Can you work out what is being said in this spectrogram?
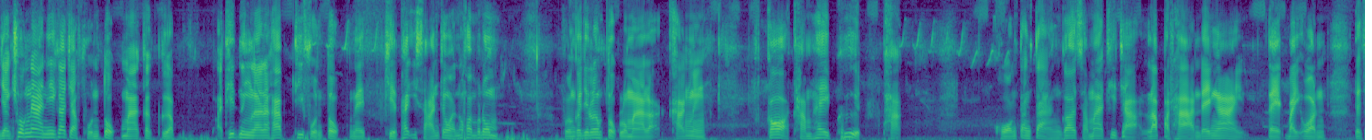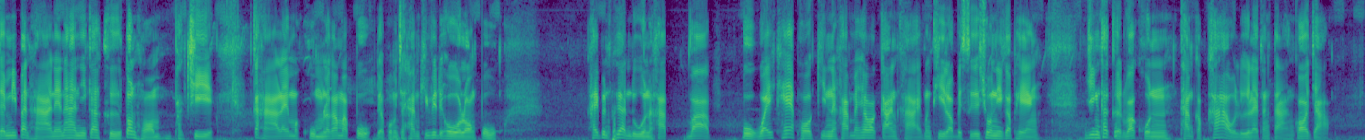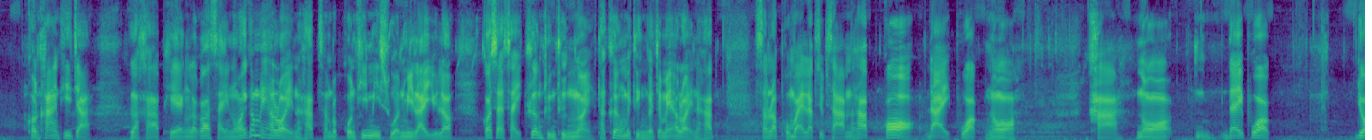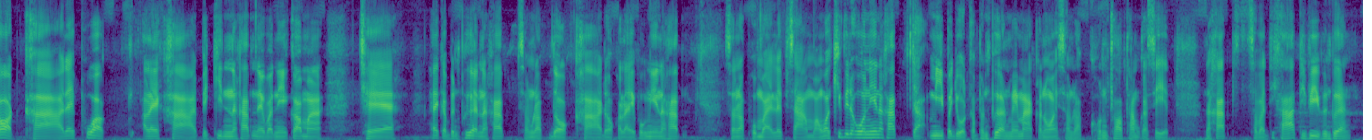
อย่างช่วงหน้านี้ก็จะฝนตกมาเกือบอาทิตย์หนึ่งแล้วนะครับ ที่ฝนตกในเขตภาคอีสานจังหวัดนครพนมฝนก็จะเริ่มตกลงมาละครั้งหนึ่งก็ทำให้พืชผักของต่างๆ ก็สามารถที่จะรับประทานได้ง่าย แตกใบอ่อน แต่จะมีปัญหาในหน้านี้ก็คือต้นหอมผักชี ก็หาอะไรมาคุมแล้วก็มาปลูก เดี๋ยวผมจะทำคลิปวิดีโอลองปลูก ให้เพื่อนๆดูนะครับ ว่า ปลูกไว้แค่พอกินนะครับ ไม่ใช่ว่าการขายบางทีเราไปซื้อช่วงนี้ก็แพง ยิ่งถ้าเกิดว่าคนทำกับข้าวหรืออะไรต่างๆ ก็จะค่อนข้างที่จะราคาแพงแล้วก็ใส่น้อยก็ไม่อร่อยนะครับสำหรับคนที่มีสวนมีไร่อยู่แล้ว ก็ใส่ใส่เครื่องถึงๆหน่อย ถ้าเครื่องไม่ถึงก็จะไม่อร่อยนะครับสำหรับผมไหวรับ 13 นะครับ ก็ได้พวกหนอขาหนอได้พวกยอดขาได้พวก อะไรขาไปกินนะครับ ในวันนี้ก็มาแชร์ให้กับเพื่อนๆนะครับสำหรับดอกขาดอกอะไรพวกนี้นะครับสำหรับผมหมายเลขสามหวังว่าคลิปวิดีโอนี้นะครับ จะมีประโยชน์กับเพื่อนๆไม่มากก็น้อยสำหรับคนชอบทำเกษตรนะครับ สวัสดีครับพี่ๆเพื่อนๆ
